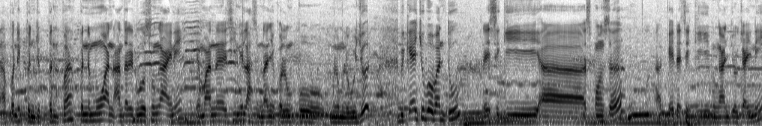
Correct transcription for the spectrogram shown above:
apa ni pen, pen, pen, penemuan antara dua sungai ni yang mana sinilah sebenarnya Kuala Lumpur mula-mula wujud. BKI cuba bantu dari segi uh, sponsor. Okay, dari segi menganjurkan ini.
